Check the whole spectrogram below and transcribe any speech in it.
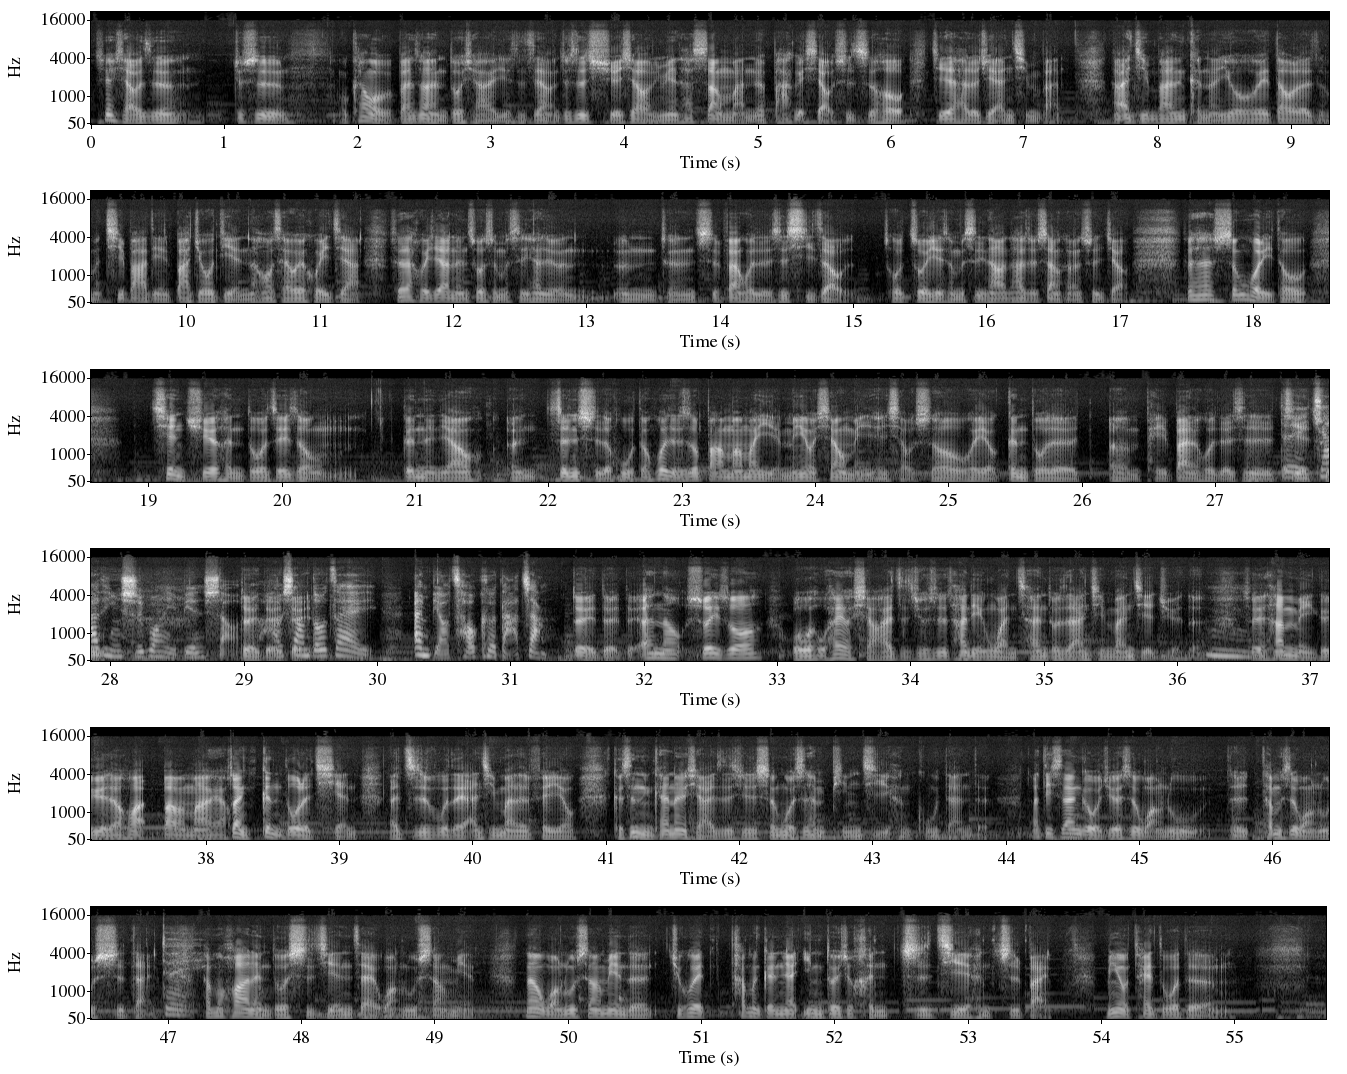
现在小孩子。就是我看我班上很多小孩也是这样，就是学校里面他上满了八个小时之后，接着他就去安亲班，那安亲班可能又会到了什么七八点、八九点，然后才会回家，所以他回家能做什么事情？他就嗯，可能吃饭或者是洗澡或做一些什么事情，然后他就上床睡觉。但他生活里头欠缺很多这种跟人家嗯真实的互动，或者是说爸爸妈妈也没有像我们以前小时候会有更多的嗯陪伴或者是接触，家庭时光也变少了，对对对，好像都在按表操课打仗。对。对对，啊，然后所以说我我还有小孩子，就是他连晚餐都是安亲班解决的，嗯，所以他每个月的话，爸爸妈妈要赚更多的钱来支付这个安亲班的费用。可是你看那个小孩子，其实生活是很贫瘠、很孤单的。那第三个，我觉得是网络的，他们是网络时代，对，他们花了很多时间在网络上面。那网络上面的就会，他们跟人家应对就很直接、很直白，没有太多的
